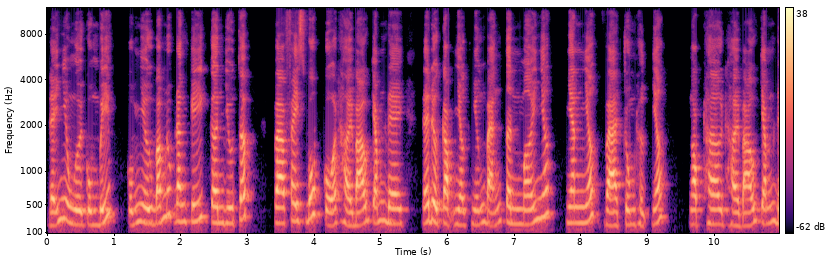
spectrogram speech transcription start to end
để nhiều người cùng biết, cũng như bấm nút đăng ký kênh youtube và facebook của thời báo chấm D để được cập nhật những bản tin mới nhất, nhanh nhất và trung thực nhất. Ngọc Thơ thời báo chấm D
